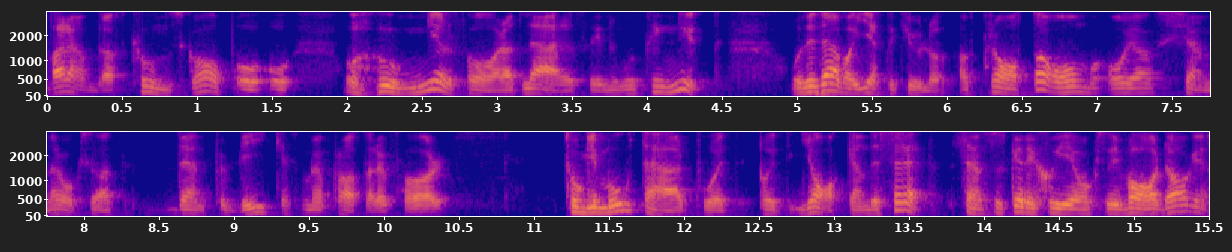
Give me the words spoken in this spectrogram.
varandras kunskap och, och och hunger för att lära sig någonting nytt. Och det där var jättekul att, att prata om och jag känner också att den publiken som jag pratade för tog emot det här på ett, på ett jakande sätt. Sen så ska det ske också i vardagen.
